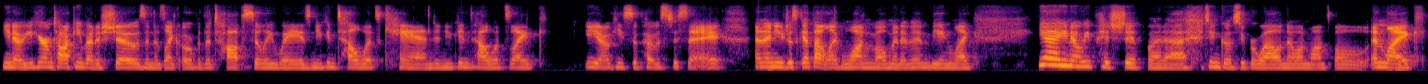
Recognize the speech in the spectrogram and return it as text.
you know you hear him talking about his shows and his like over the top silly ways and you can tell what's canned and you can tell what's like you know he's supposed to say and then you just get that like one moment of him being like yeah you know we pitched it but uh it didn't go super well no one wants blah, blah, blah." and like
